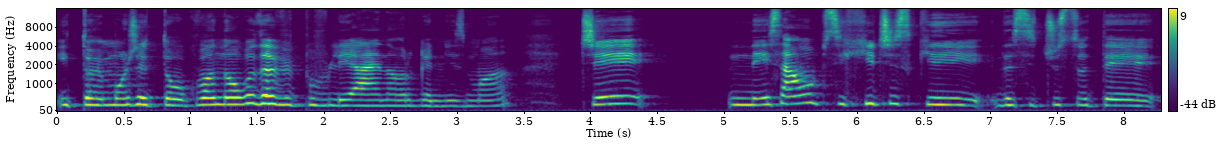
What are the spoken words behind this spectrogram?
И той може толкова много да ви повлияе на организма, че не само психически да се чувствате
